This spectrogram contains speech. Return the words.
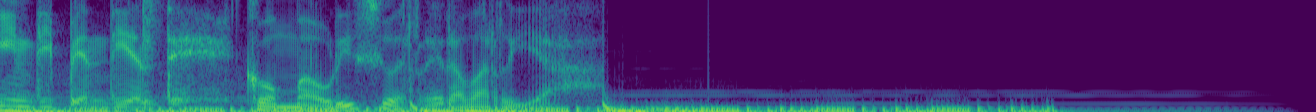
Independiente con Mauricio Herrera Barría.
